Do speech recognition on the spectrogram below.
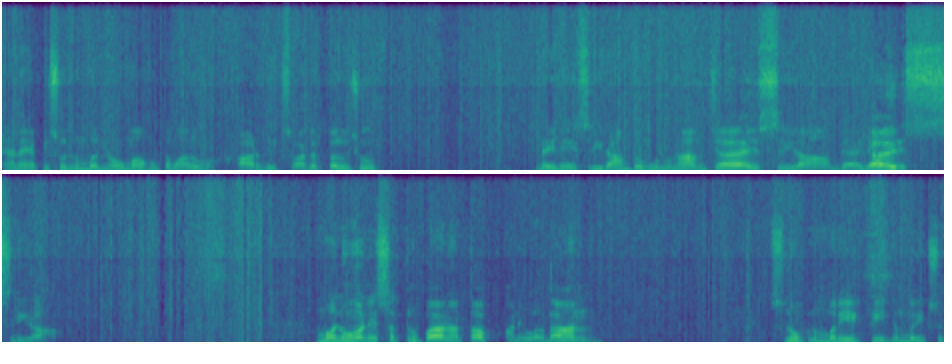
એના એપિસોડ નંબર નવમાં હું તમારું હાર્દિક સ્વાગત કરું છું. લઈને શ્રી રામ પ્રભુનું નામ. જય શ્રી રામ, જય જય શ્રી રામ. મનુ અને શત્રુપાના તપ અને વરદાન. શ્લોક નંબર એક, પેજ નંબર એકસો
